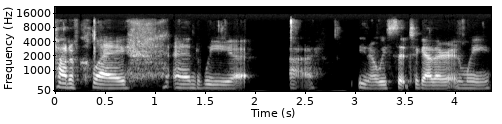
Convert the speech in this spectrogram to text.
out of clay, and we, uh, you know, we sit together and we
